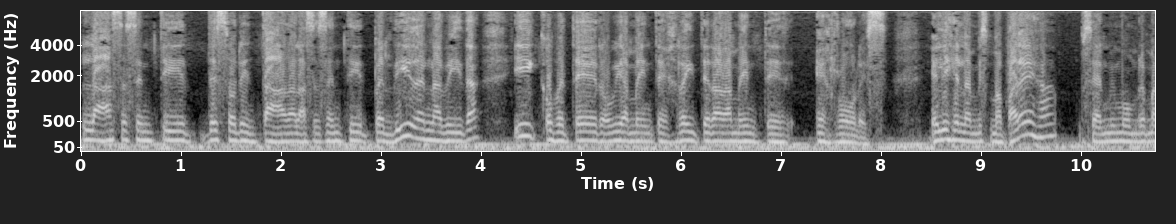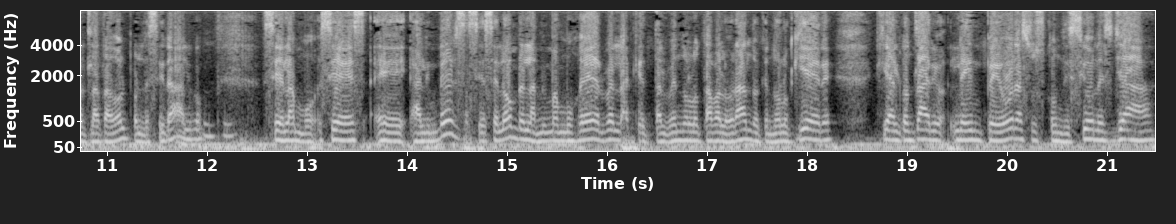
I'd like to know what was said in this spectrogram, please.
la hace sentir desorientada, la hace sentir perdida en la vida y cometer, obviamente, reiteradamente errores. Eligen la misma pareja, sea, el mismo hombre maltratador, por decir algo. Si, mu- si es eh, a la inversa, si es el hombre, la misma mujer, ¿verdad? Que tal vez no lo está valorando, que no lo quiere, que al contrario, le empeora sus condiciones ya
